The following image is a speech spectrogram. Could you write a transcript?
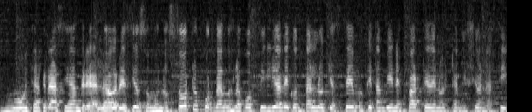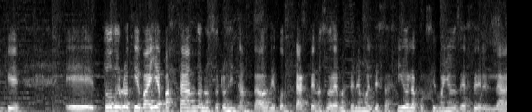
Muchas gracias Andrea. Los agradecidos somos nosotros por darnos la posibilidad de contar lo que hacemos, que también es parte de nuestra misión. Así que eh, todo lo que vaya pasando, nosotros encantados de contarte. Nosotros además tenemos el desafío el próximo año de hacer la,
